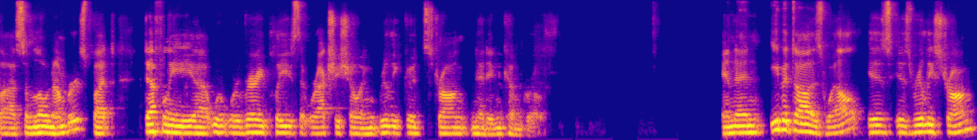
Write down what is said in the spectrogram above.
uh, some low numbers, but definitely uh, we're, we're very pleased that we're actually showing really good, strong net income growth. And then EBITDA as well is, is really strong.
